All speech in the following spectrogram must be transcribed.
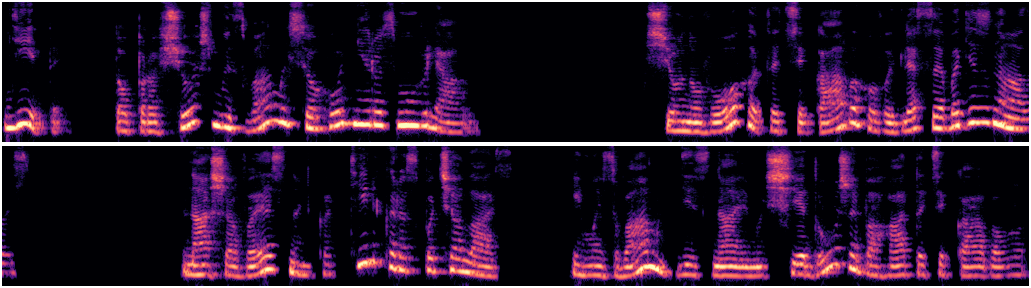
Діти, то про що ж ми з вами сьогодні розмовляли? Що нового та цікавого ви для себе дізнались? Наша веснонька тільки розпочалась, і ми з вами дізнаємо ще дуже багато цікавого.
